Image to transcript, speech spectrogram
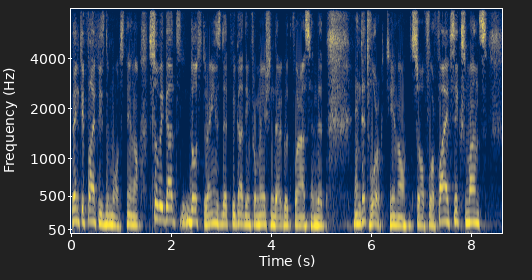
25 is the most, you know. So we got those strains that we got information that are good for us and that, and that worked, you know. So for five, six months,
